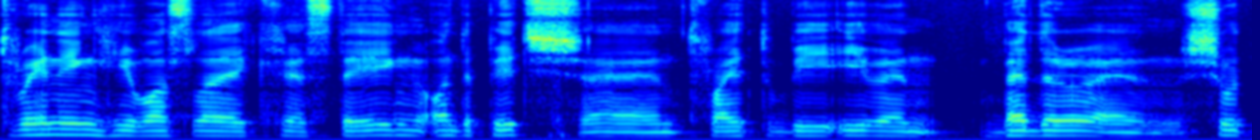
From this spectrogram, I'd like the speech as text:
training, he was like uh, staying on the pitch and tried to be even better and shoot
